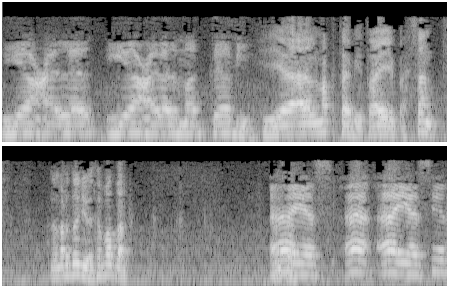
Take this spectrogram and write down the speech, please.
هي على هي على المكتب Hiya al-maktabi. Baik, ahsant. Nomor tujuh, tafadhal. آيس آ- آيسير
